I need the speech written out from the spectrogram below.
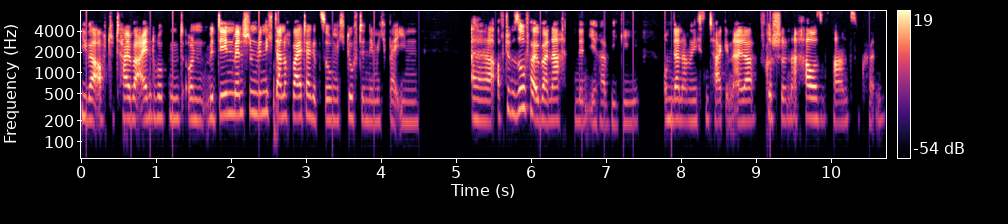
Die war auch total beeindruckend und mit den Menschen bin ich dann noch weitergezogen. Ich durfte nämlich bei ihnen äh, auf dem Sofa übernachten in ihrer WG, um dann am nächsten Tag in aller Frische nach Hause fahren zu können.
